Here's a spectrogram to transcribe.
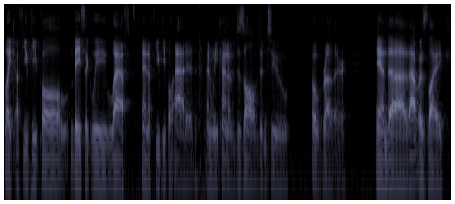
like a few people basically left and a few people added, and we kind of dissolved into Oh Brother, and uh, that was like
